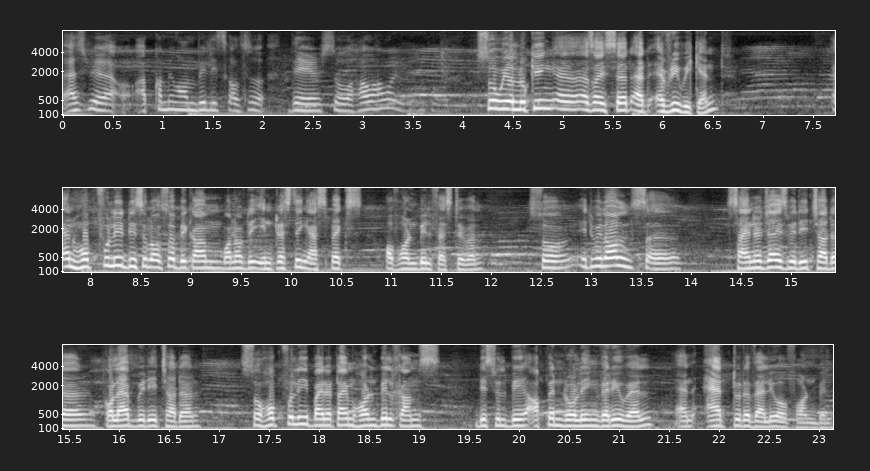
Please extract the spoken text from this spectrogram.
as we are, upcoming Hornbill is also there? So how how are you? So we are looking, uh, as I said, at every weekend, and hopefully this will also become one of the interesting aspects of Hornbill Festival. So it will all uh, synergize with each other, collab with each other. So hopefully by the time Hornbill comes, this will be up and rolling very well and add to the value of Hornbill.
